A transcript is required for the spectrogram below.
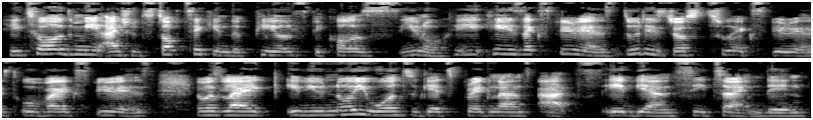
He told me I should stop taking the pills because you know he he's experienced. Dude is just too experienced, over experienced. It was like if you know you want to get pregnant at A, B, and C time, then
